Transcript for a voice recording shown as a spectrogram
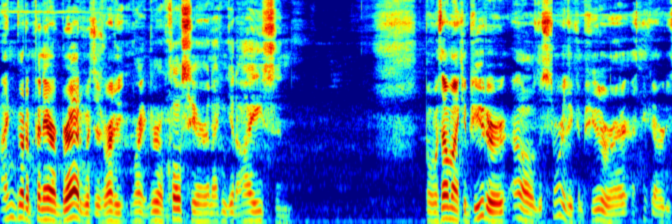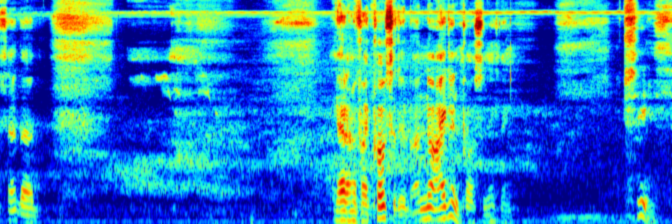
I can go to Panera Bread, which is right right real close here, and I can get ice and but without my computer, oh, the story of the computer, I, I think I already said that. I don't know if I posted it, but no, I didn't post anything. Jeez.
